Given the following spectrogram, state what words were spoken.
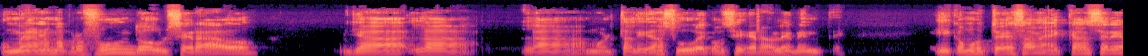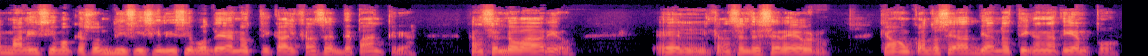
un melanoma profundo, ulcerado, ya la, la mortalidad sube considerablemente. Y como ustedes saben, hay cánceres malísimos que son dificilísimos de diagnosticar, el cáncer de páncreas, cáncer de ovario, el cáncer de cerebro, que aun cuando se diagnostican a tiempo,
